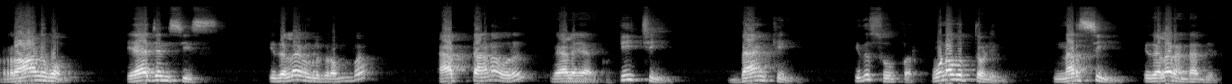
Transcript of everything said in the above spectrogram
ராணுவம் ஏஜென்சிஸ் இதெல்லாம் இவங்களுக்கு ரொம்ப ஆப்டான ஒரு வேலையா இருக்கும். டீச்சிங் பேங்கிங் இது சூப்பர் உணவுத் தொழில் நர்சிங் இதெல்லாம் ரெண்டாம் தேதி.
